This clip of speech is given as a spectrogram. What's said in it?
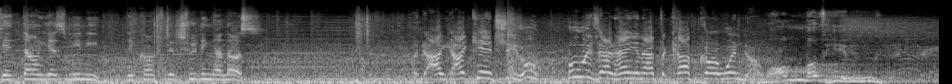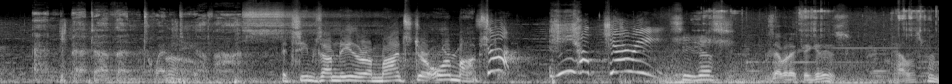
Get down, Yasmini. The cops they're shooting at us. I, I can't see who. Who is that hanging out the cop car window? One of him, and better than 20 of us. It seems I'm neither a monster or mobster. Stop! He helped Jerry! See this? Is that what I think it is? Talisman?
